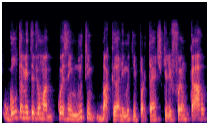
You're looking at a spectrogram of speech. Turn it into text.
O Gol também teve uma coisa muito bacana e muito importante, que ele foi um carro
